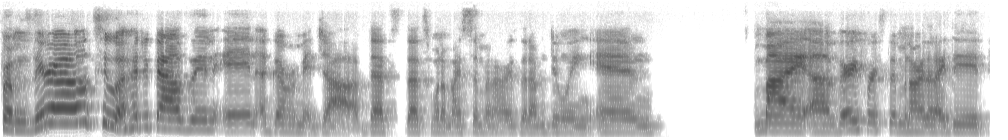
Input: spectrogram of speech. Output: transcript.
From zero to a hundred thousand in a government job. That's that's one of my seminars that I'm doing, and my uh, very first seminar that I did,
